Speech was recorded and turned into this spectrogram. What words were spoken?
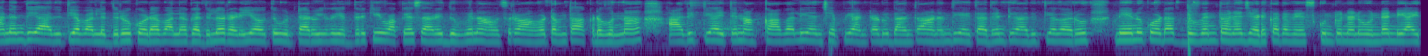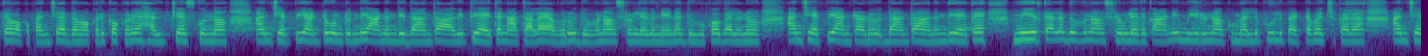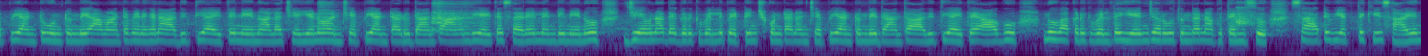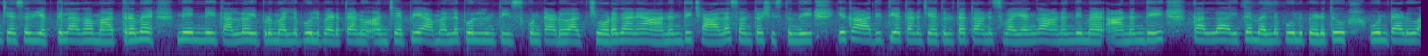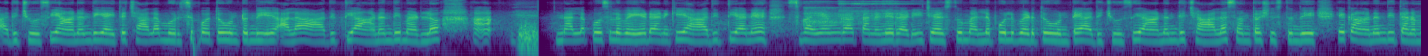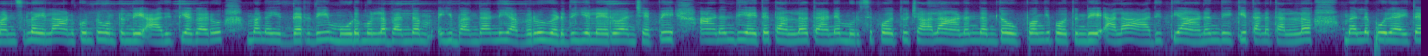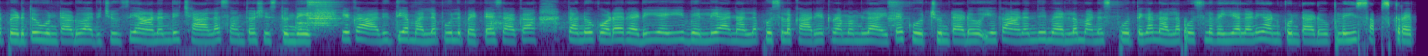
ఆనంది ఆదిత్య వాళ్ళిద్దరూ కూడా వాళ్ళ గదిలో రెడీ అవుతూ ఉంటారు. ఇక ఇద్దరికి ఒకేసారి దువ్వెన అవసరం అవటంతో అక్కడ ఉన్న ఆదిత్య అయితే నాకు కావాలి అని చెప్పి అంటాడు. దాంతో ఆనంది అయితే అదేంటి ఆదిత్య గారు? నేను కూడా దువ్వెనతోనే జడ కథ వేసుకుంటున్నాను. ఉండండి అయితే ఒక పని చేద్దాం ఒకరికొకరు హెల్ప్ చేసుకుందాం అని చెప్పి అంటూ ఉంటుంది ఆనంది. దాంతో ఆదిత్య అయితే నా తల ఎవరు దువ్వన అవసరం లేదు నేనే దువ్వుకోగలను అని చెప్పి అంటాడు. దాంతో ఆనంది అయితే మీరు తల దువ్వన అవసరం లేదు కానీ మీరు నాకు మల్లెపూలు పెట్టవచ్చు కదా అని చెప్పి అంటూ ఉంటుంది. ఆ మాట అనగానే ఆదిత్య అయితే నేను అలా చెయ్యను అని చెప్పి అంటాడు. దాంతో ఆనంది అయితే సరేలేండి నేను జీవన దగ్గరికి వెళ్ళి పెట్టించుకుంటానని చెప్పి అంటుంది. దాంతో ఆదిత్య అయితే ఆగు నువ్వు అక్కడికి వెళ్తే ఏం జరుగుతుందో నాకు తెలుసు. సాటి వ్యక్తికి సాయం చేసే వ్యక్తిలాగా మాత్రమే నేను నీ తలలో ఇప్పుడు మల్లెపూలు పెడతాను అని చెప్పి ఆ మల్లెపూలను తీసుకుంటాడు. అది చూడగానే ఆనంది చాలా సంతోషిస్తుంది. ఇక ఆదిత్య తన చేతులతో తాను స్వయంగా ఆనంది ఆనంది తలలో అయితే మల్లెపూలు పెడుతూ ఉంటాడు. అది చూసి ఆనంది అయితే చాలా మురిసిపోతూ ఉంటుంది. అలా ఆదిత్య ఆనంది మెడలో నల్లపూసలు నల్ల పూసలు వేయడానికి ఆదిత్యనే స్వయంగా తనని రెడీ చేస్తూ మల్లెపూలు పెడుతూ ఉంటే అది చూసి ఆనంది చాలా సంతోషిస్తుంది. ఇక ఆనంది తన మనసులో ఇలా అనుకుంటూ ఉంటుంది. ఆదిత్య గారు మన ఇద్దరిది మూడు ముళ్ళ బంధం. ఈ బంధాన్ని ఎవరూ విడదీయలేరు అని చెప్పి ఆనంది అయితే తనలో తానే మురిసిపోతూ చాలా ఆనందంతో ఉప్పొంగిపోతుంది. అలా ఆదిత్య ఆనందికి తన తలలో మల్లెపూలు అయితే పెడుతూ ఉంటాడు. అది చూసి ఆనంది చాలా సంతోషిస్తుంది. ఇక ఆదిత్య మల్లెపూలు పెట్టేశాక తను కూడా రెడీ అయ్యి వెళ్ళి ఆ నల్ల పూసల కార్యక్రమంలో అయితే కూర్చుంటాడు. ఇక ఆనంది మేడలో మనస్ఫూర్తిగా నల్ల పూసలు వేయాలని అనుకుంటాడు. Please subscribe.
